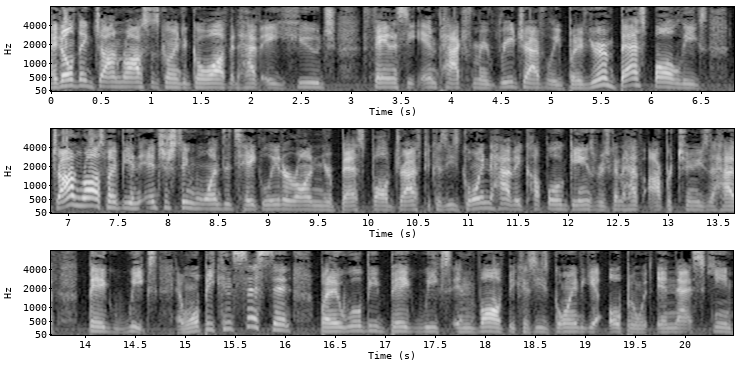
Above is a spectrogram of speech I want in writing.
I don't think John Ross is going to go off and have a huge fantasy impact from a redraft league, but if you're in best ball leagues, John Ross might be an interesting one to take later on in your best ball drafts because he's going to have a couple of games where he's going to have opportunities to have big weeks. It won't be consistent, but it will be big weeks involved because he's going to get open within that scheme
